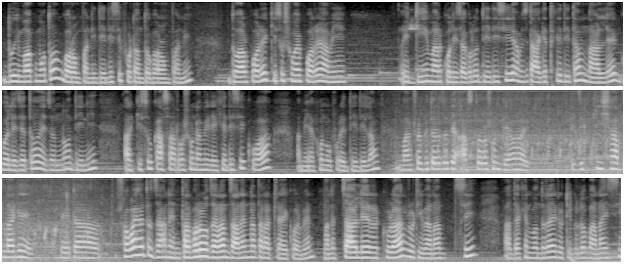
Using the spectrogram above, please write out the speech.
দুই মগ মতো গরম পানি দিয়ে দিছি, ফুটান্ত গরম পানি। দেওয়ার পরে, কিছু সময় পরে আমি এই ডিম আর কলিজাগুলো দিয়ে দিছি। আমি যদি আগে থেকে দিতাম, নাড়লে গলে যেত এই জন্য দিইনি। আর কিছু কাঁচা রসুন আমি রেখে দিছি, কোয়া আমি এখন উপরে দিয়ে দিলাম। মাংসের ভিতরে যদি আস্ত রসুন দেওয়া হয় যে কী স্বাদ লাগে, তো এটা সবাই হয়তো জানেন, তারপরেও যারা জানেন না তারা ট্রাই করবেন। মানে চাউলের গুঁড়ার রুটি বানাচ্ছি, আর দেখেন বন্ধুরা, এই রুটিগুলো বানাইছি।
